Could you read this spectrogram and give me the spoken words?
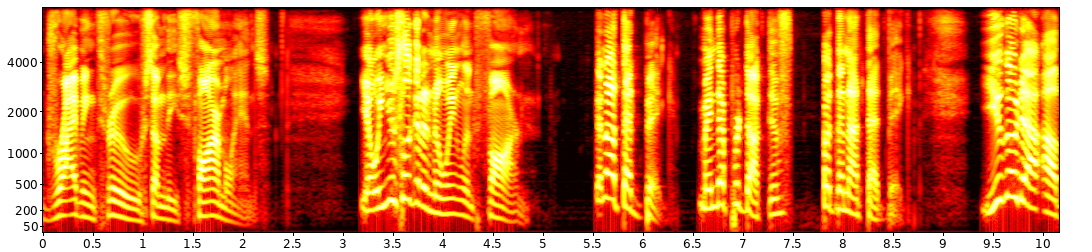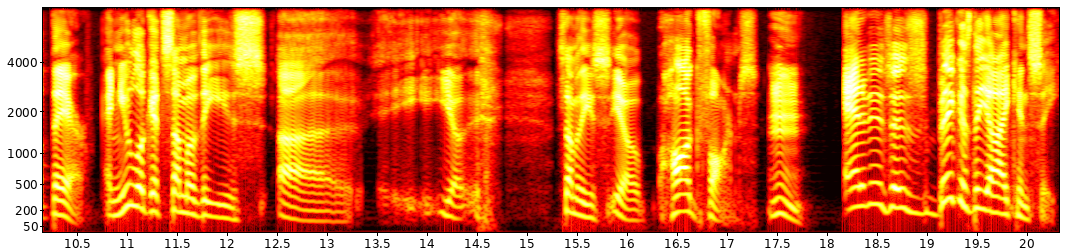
driving through some of these farmlands, you know, when you just look at a New England farm, they're not that big. I mean, they're productive, but they're not that big. You go down out there and you look at some of these, uh, you know, some of these, you know, hog farms, Mm. and it is as big as the eye can see.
